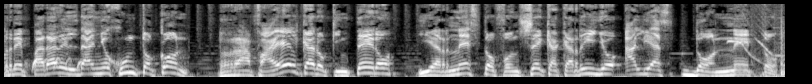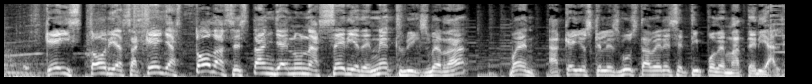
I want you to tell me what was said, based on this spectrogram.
reparar el daño junto con Rafael Caro Quintero y Ernesto Fonseca Carrillo, alias Doneto. ¿Qué historias aquellas? Todas están ya en una serie de Netflix, ¿verdad? Bueno, aquellos que les gusta ver ese tipo de material.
